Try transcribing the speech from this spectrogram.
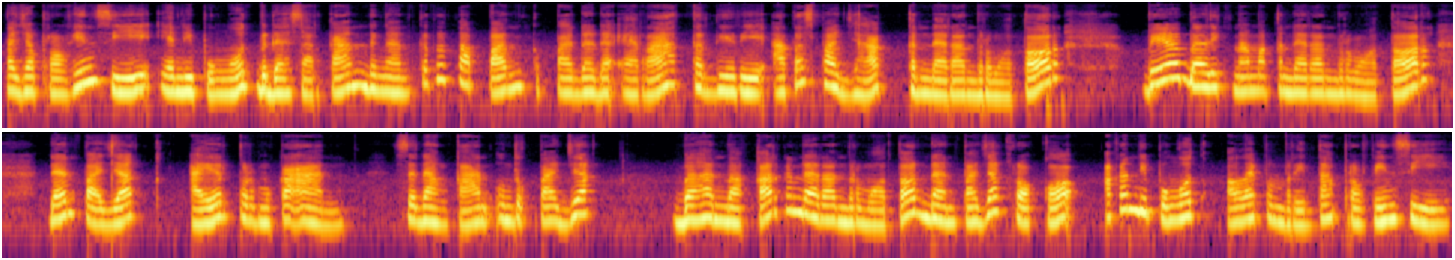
Pajak provinsi yang dipungut berdasarkan dengan ketetapan kepada daerah terdiri atas pajak kendaraan bermotor, bea balik nama kendaraan bermotor, dan pajak air permukaan. Sedangkan untuk pajak bahan bakar kendaraan bermotor dan pajak rokok akan dipungut oleh pemerintah provinsi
